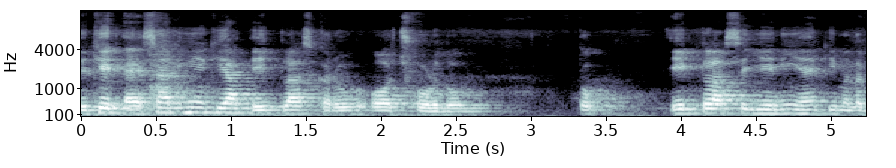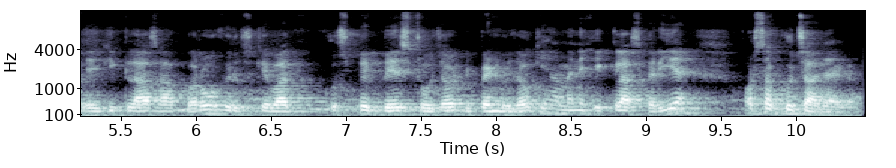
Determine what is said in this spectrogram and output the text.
देखिए, ऐसा नहीं है कि आप एक क्लास करो और छोड़ दो। तो एक क्लास से ये नहीं है कि मतलब एक ही क्लास आप करो, फिर उसके बाद उस पर बेस्ड हो जाओ डिपेंड हो जाओ कि हाँ मैंने एक क्लास करी है और सब कुछ आ जाएगा।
